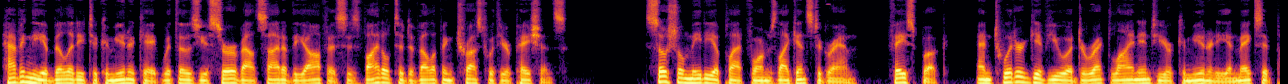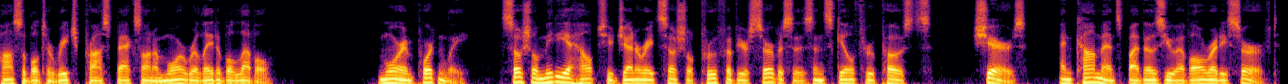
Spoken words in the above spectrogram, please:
Having the ability to communicate with those you serve outside of the office is vital to developing trust with your patients. Social media platforms like Instagram, Facebook, and Twitter give you a direct line into your community and makes it possible to reach prospects on a more relatable level. More importantly, social media helps you generate social proof of your services and skill through posts, shares, and comments by those you have already served.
